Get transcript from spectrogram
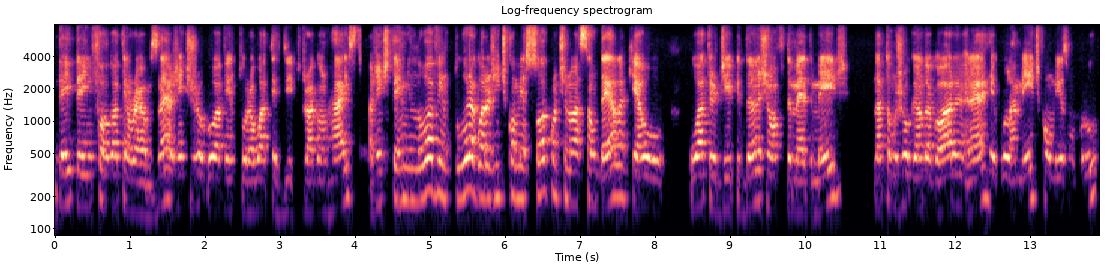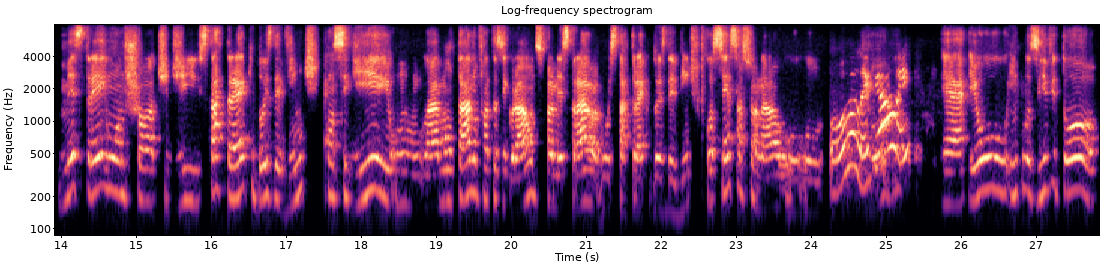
D&D em Forgotten Realms, né? A gente jogou a aventura Waterdeep Dragon Heist, a gente terminou a aventura, agora a gente começou a continuação dela, que é o Waterdeep Dungeon of the Mad Mage, nós estamos jogando agora né, regularmente com o mesmo grupo. Mestrei um one shot de Star Trek 2D20, consegui um, lá montar no Fantasy Grounds para mestrar o Star Trek 2D20, ficou sensacional. O, o, legal, o, hein? É, eu, inclusive, tô,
